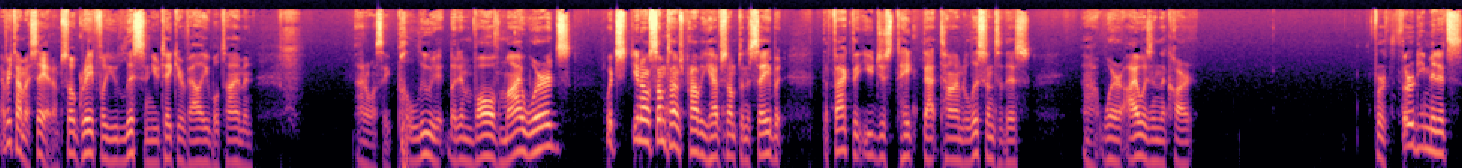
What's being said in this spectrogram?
every time I say it. I'm so grateful you listen, you take your valuable time and I don't want to say pollute it, but involve my words, which, you know, sometimes probably have something to say, but the fact that you just take that time to listen to this, uh, where I was in the car for 30 minutes,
